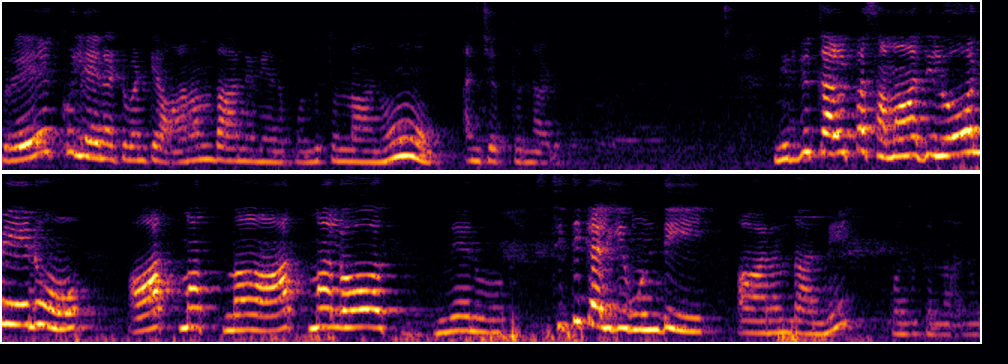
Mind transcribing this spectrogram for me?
బ్రేక్ లేనటువంటి ఆనందాన్ని నేను పొందుతున్నాను అని చెప్తున్నాడు. నిర్వికల్ప సమాధిలో నేను ఆత్మ నా ఆత్మలో నేను స్థితి కలిగి ఉండి ఆ ఆనందాన్ని పొందుతున్నాను.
